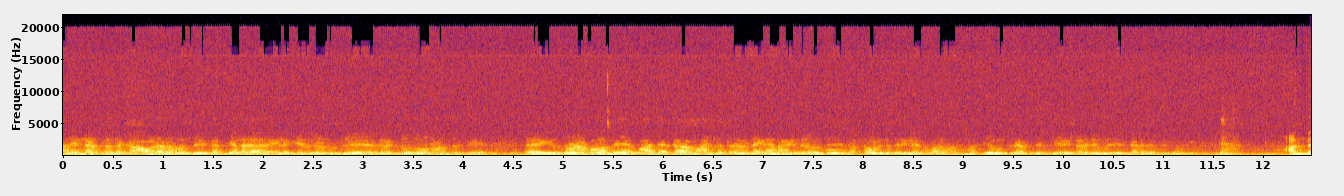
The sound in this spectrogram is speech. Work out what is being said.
அதே நேரத்தில் இந்த காவலரை வந்து கத்தியால இளைஞர்கள் வந்து விரட்டுவதும் நடந்திருக்கு. இது தொடர்பா வந்து பாஜக மாநில தலைவர் நயனா நாகேந்திரன் வந்து சட்ட ஒழுங்கு தெரியலன்னு மத்திய உள்துறை அமைச்சருக்கு கடிதம் எழுதியிருக்காரு எப்படி அந்த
